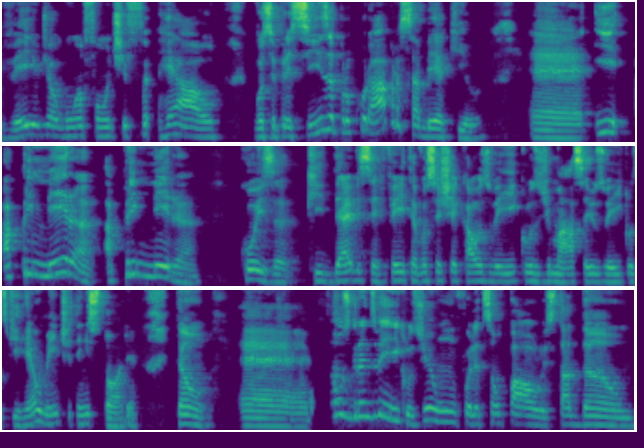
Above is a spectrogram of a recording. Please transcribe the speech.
veio de alguma fonte real. Você precisa procurar para saber aquilo. É, e a primeira, a primeira coisa que deve ser feita é você checar os veículos de massa e os veículos que realmente têm história. Então, é, são os grandes veículos, G1, Folha de São Paulo, Estadão,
